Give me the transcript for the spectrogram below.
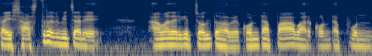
তাই শাস্ত্রের বিচারে আমাদেরকে চলতে হবে কোনটা পাপ আর কোনটা পুণ্য।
